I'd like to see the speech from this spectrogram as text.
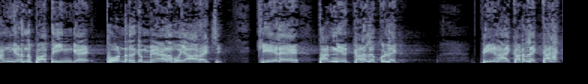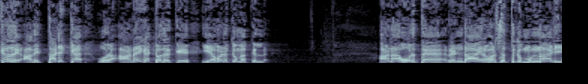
அங்க இருந்து பார்த்து இங்க தோன்றதுக்கு மேல போய் ஆராய்ச்சி. கீழே தண்ணீர் கடலுக்குள்ளே வீணாய் கடலை கலக்கிறது. அதை தடுக்க ஒரு அணை கட்டுவதற்கு எவனுக்கும் வக்கில்ல. ஆனா ஒருத்தன் ரெண்டாயிரம் வருஷத்துக்கு முன்னாடி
